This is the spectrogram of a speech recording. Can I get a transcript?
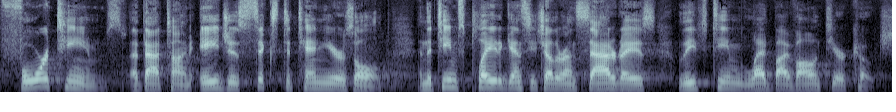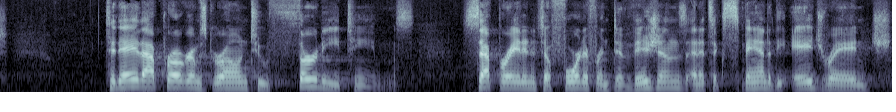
four teams at that time, ages six to 10 years old. And the teams played against each other on Saturdays, with each team led by a volunteer coach. Today, that program's grown to 30 teams, separated into four different divisions, and it's expanded the age range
